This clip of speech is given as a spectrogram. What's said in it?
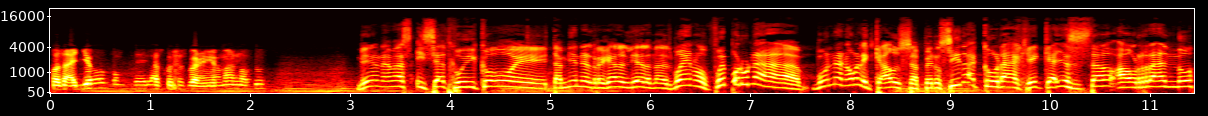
O sea, yo compré las cosas para mi mamá, no tú. Mira nada más, y se adjudicó eh, también el regalo del Día de las Madres. Bueno, fue por una, una noble causa, pero sí da coraje que hayas estado ahorrando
